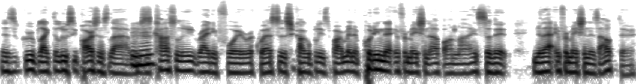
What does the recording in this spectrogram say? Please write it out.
There's a group like the Lucy Parsons Lab, which is constantly writing FOIA requests to the Chicago Police Department and putting that information up online so that you know that information is out there.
